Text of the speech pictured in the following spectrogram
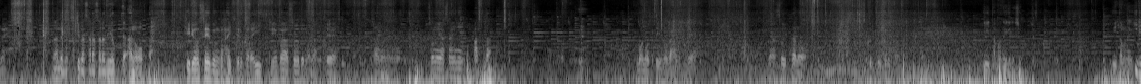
よ、ね、何でも土がサラサラでよくてあの肥料成分が入ってるからいいって言えばそうでもなくてあのその野菜に合ったものっていうのがあってまあそういったのを作っていけると。いい玉ねぎでしょいい玉ねぎ立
